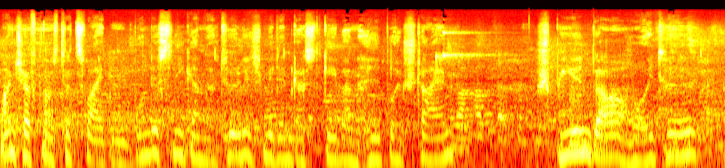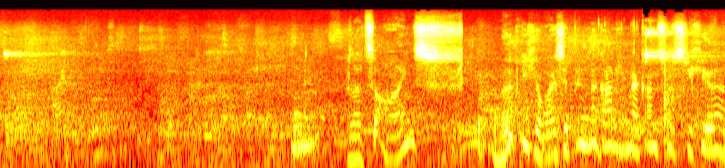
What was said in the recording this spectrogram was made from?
Mannschaften aus der zweiten Bundesliga, natürlich mit den Gastgebern Hilpoltstein, spielen da heute um Platz 1. Möglicherweise bin ich mir gar nicht mehr ganz so sicher,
